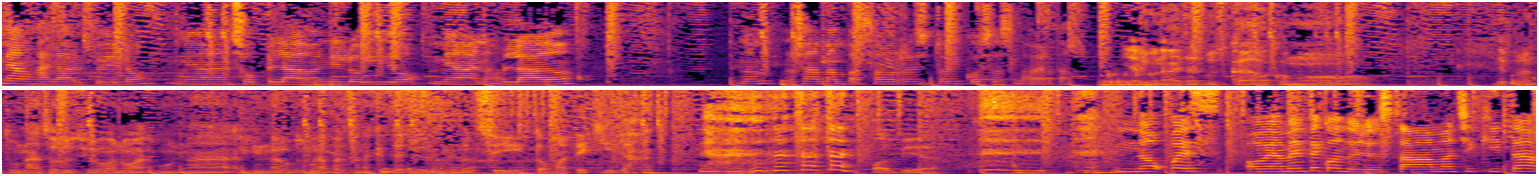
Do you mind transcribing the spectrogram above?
me han jalado el pelo, me han soplado en el oído, me han hablado, no, o sea, me han pasado resto de cosas, la verdad. ¿Y alguna vez has buscado como de pronto una solución o alguna alguien, alguna persona que te ayude con eso? Sí, toma tequila. Olvida. No, pues obviamente cuando yo estaba más chiquita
